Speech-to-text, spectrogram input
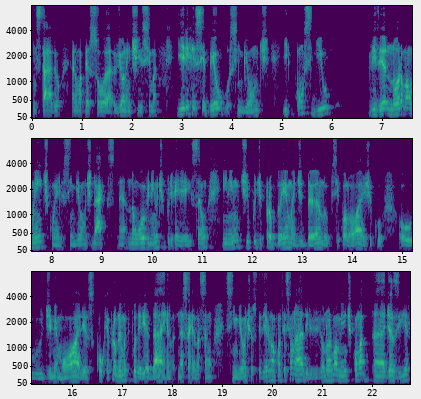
instável, era uma pessoa violentíssima, e ele recebeu o simbionte e conseguiu viver normalmente com ele, simbionte Dax. Né? Não houve nenhum tipo de rejeição e nenhum tipo de problema de dano psicológico ou de memórias. Qualquer problema que poderia dar nessa relação simbionte-hospedeiro não aconteceu nada. Ele viveu normalmente como a, a Jazia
